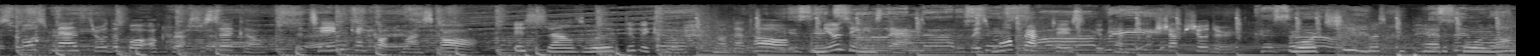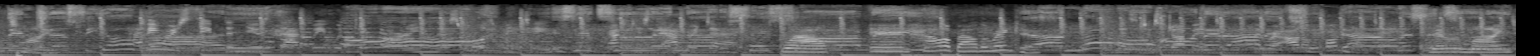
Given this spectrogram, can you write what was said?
sportsmen throw the ball across the circle, the team can get one score. It sounds really difficult. Not at all. Amusing instead. With more practice, you can be a sharpshooter. Your team must prepare for a long time. Having received the news that we would take part in the sports meeting, we practiced every day. Wow. And how about the rankings? Let's just drop it. We were out of form that day. Never mind.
